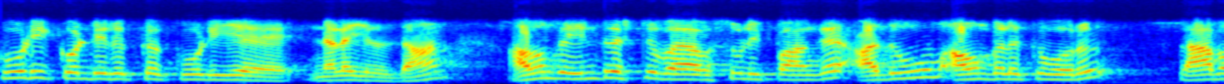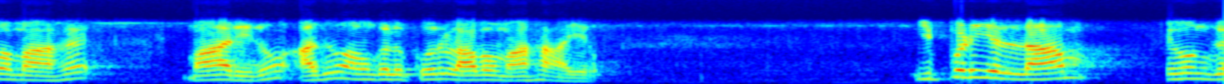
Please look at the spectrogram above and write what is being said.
கூடிக்கொண்டிருக்கக்கூடிய நிலையில்தான் அவங்க இன்ட்ரெஸ்ட் வசூலிப்பாங்க. அதுவும் அவங்களுக்கு ஒரு லாபமாக மாறிடும். அதுவும் அவங்களுக்கு ஒரு லாபமாக ஆயிரும். இப்படியெல்லாம் இவங்க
